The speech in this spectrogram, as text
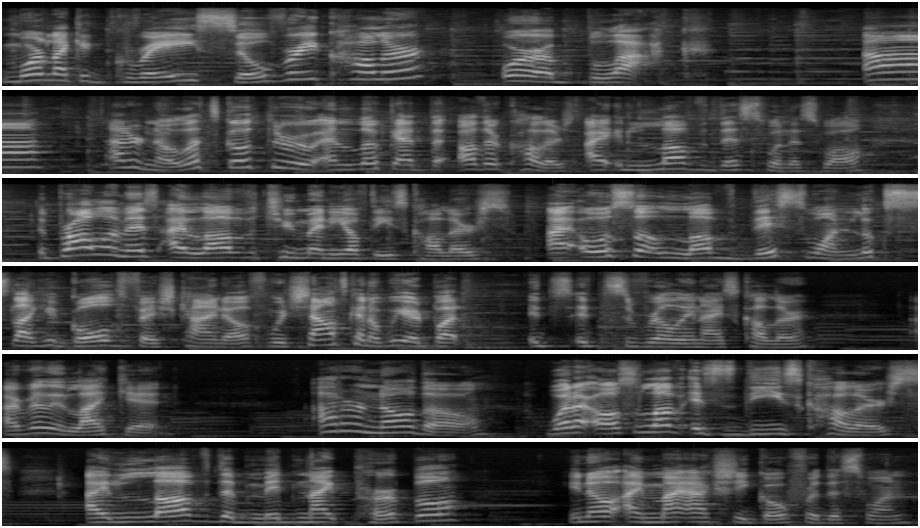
More like a gray silvery color or a black? Uh, I don't know. Let's go through and look at the other colors. I love this one as well. The problem is I love too many of these colors. I also love this one. Looks like a goldfish kind of, which sounds kind of weird, but it's it's a really nice color. I really like it. I don't know though. What I also love is these colors. I love the midnight purple. You know, I might actually go for this one.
